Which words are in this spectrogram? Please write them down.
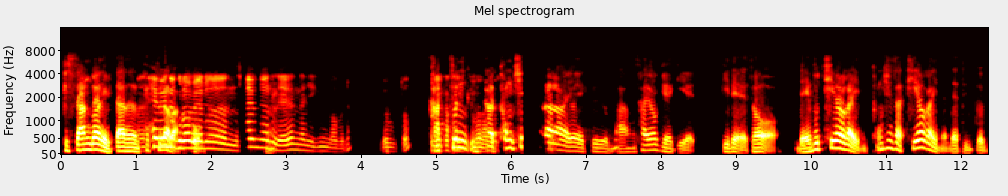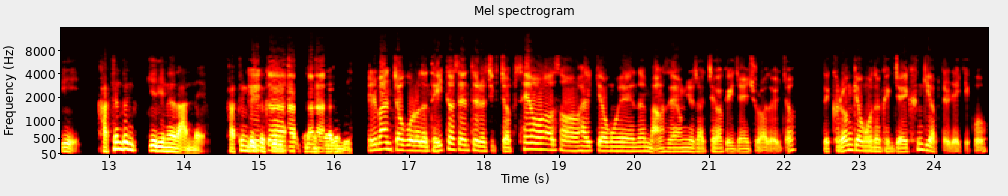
비싼 건 일단은 팩트가 해외도 맞고 그러면은 사용료를 내야 된다는 얘기인가 보네? 외국도? 그러니까 같은 그러니까 통신사의 그 망 사용액에 비례해서 내부 티어가 있, 통신사 티어가 있는데 등급이 같은 등급끼리는 안 내요. 같은 등급끼리 그러니까- 일반적으로는 데이터 센터를 직접 세워서 할 경우에는 망 사용료 자체가 굉장히 줄어들죠. 근데 그런 경우는 굉장히 큰 기업들 얘기고.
